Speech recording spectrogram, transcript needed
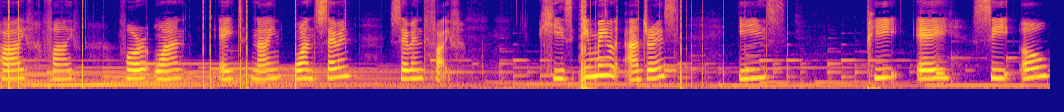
5541891775. His email address is p a c o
